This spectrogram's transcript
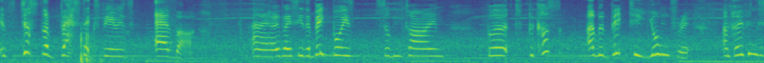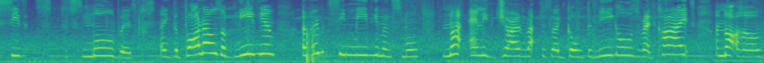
It's just the best experience ever. And I hope I see the big boys sometime. But because I'm a bit too young for it, I'm hoping to see the, small birds. Like the owls are medium. I'm hoping to see medium and small. Not any giant raptors like golden eagles, red kites. I'm not her.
